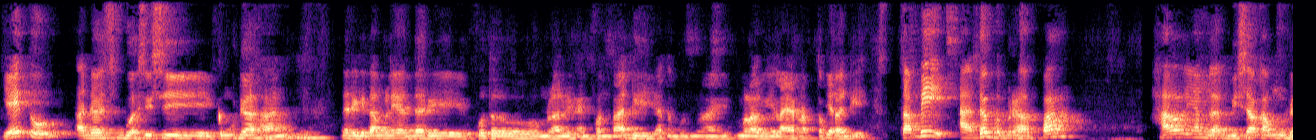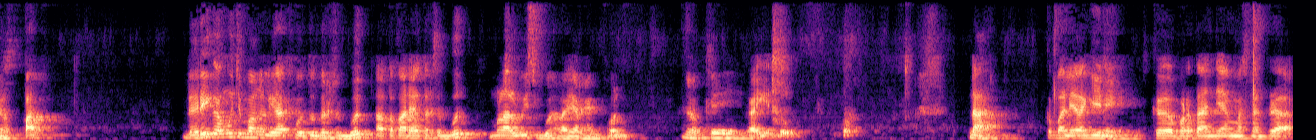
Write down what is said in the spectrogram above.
yaitu ada sebuah sisi kemudahan Hmm. Dari kita melihat dari foto melalui handphone tadi ataupun melalui, melalui layar laptop Ya. tadi. Tapi ada beberapa hal yang nggak bisa kamu dapat dari kamu cuma ngelihat foto tersebut atau karya tersebut melalui sebuah layar handphone oke kayak gitu. Nah, kembali lagi nih ke pertanyaan Mas Nandra.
